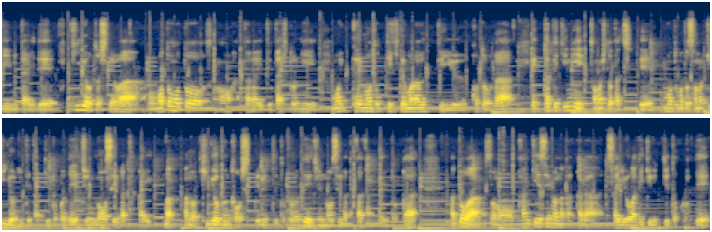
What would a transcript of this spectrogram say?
きいみたいで、企業としては、もともと働いてた人にもう一回戻ってきてもらうっていうことが、結果的にその人たちって、もともとその企業にいてたっていうところで順応性が高い、まあ、あの企業文化を知っててるっていうところで順応性が高かったりとかあとはその関係性の中から採用ができるっていうところで、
